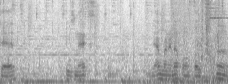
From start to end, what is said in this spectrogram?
Dead. Who's next? Yeah, I'm running up on folks. Uh.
